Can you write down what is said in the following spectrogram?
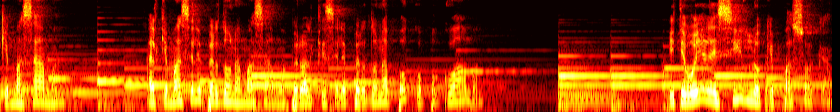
que más ama, al que más se le perdona, más ama, pero al que se le perdona poco, poco ama. Y te voy a decir lo que pasó acá.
